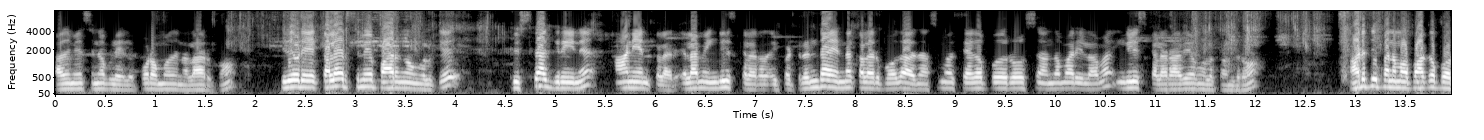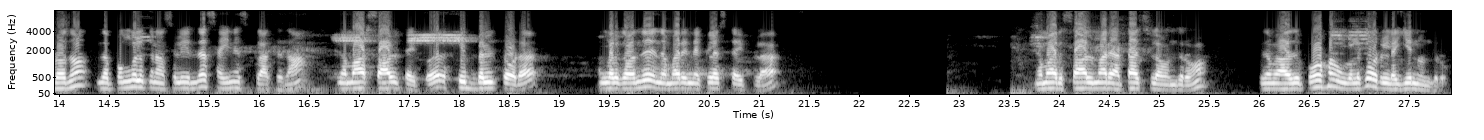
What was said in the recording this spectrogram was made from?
அதுமாரி சின்ன பிள்ளைகளுக்கு போடும்போது நல்லாயிருக்கும் இதோடைய கலர்ஸுமே பாருங்க உங்களுக்கு. பிஸ்தா க்ரீனு ஆனியன் கலர் எல்லாமே இங்கிலீஷ் கலர் தான். இப்போ ட்ரெண்டாக என்ன கலர் போதோ அதுதான் சும்மா சிகப்பு ரோஸ் அந்த மாதிரி இல்லாமல் இங்கிலீஷ் கலராகவே உங்களுக்கு வந்துடும் அடுத்து இப்போ நம்ம பார்க்க போகிறதும் இந்த பொங்கலுக்கு நான் சொல்லியிருந்த சைனீஸ் கிளாத்து தான். இந்த மாதிரி சால் டைப்பு ஹிப் பெல்ட்டோட உங்களுக்கு வந்து இந்த மாதிரி நெக்லஸ் டைப்பில் இந்த மாதிரி சால் மாதிரி அட்டாச்சில் வந்துடும் இது அது போக உங்களுக்கு ஒரு லெகின் வந்துடும்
